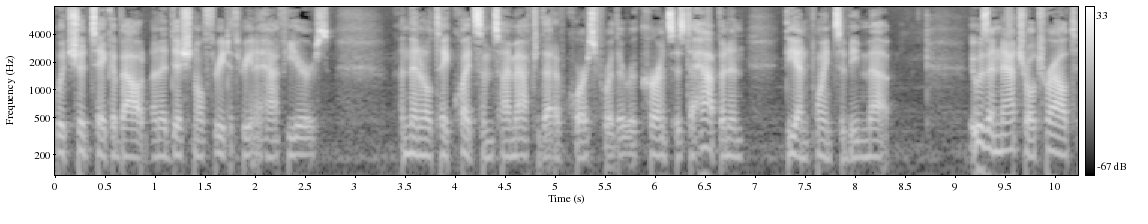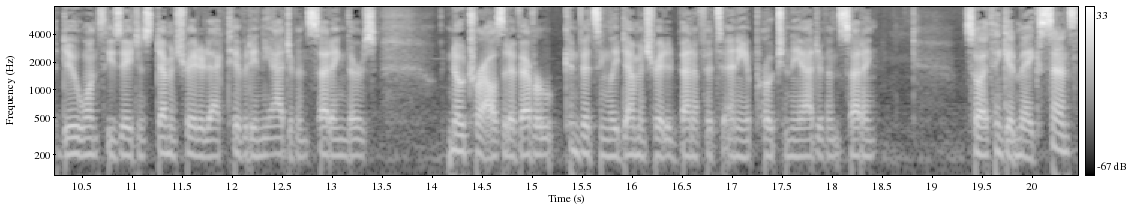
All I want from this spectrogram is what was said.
which should take about an additional three to three and a half years. And then it'll take quite some time after that, of course, for the recurrences to happen and the endpoint to be met. It was a natural trial to do once these agents demonstrated activity in the adjuvant setting. There's no trials that have ever convincingly demonstrated benefit to any approach in the adjuvant setting. So I think it makes sense.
